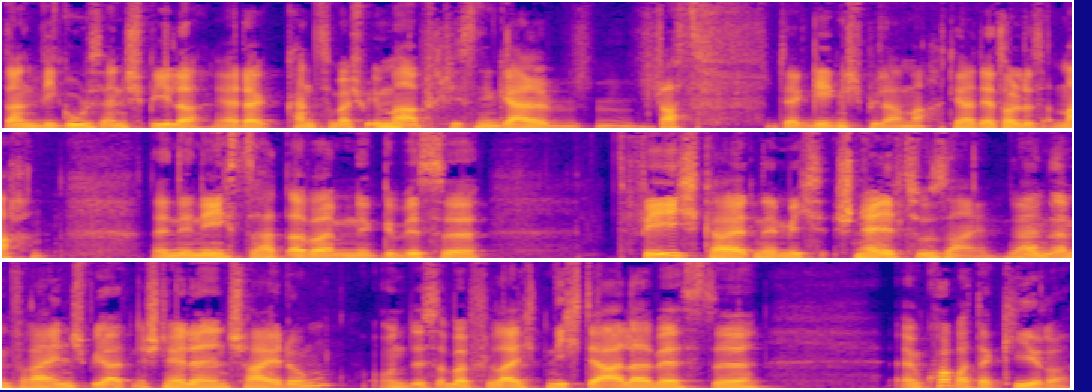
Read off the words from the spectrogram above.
dann wie gut ist ein Spieler. Ja, der kann zum Beispiel immer abschließen, egal was der Gegenspieler macht. Ja, der soll das machen. Denn der nächste hat aber eine gewisse Fähigkeit, nämlich schnell zu sein. Ja, in seinem freien Spiel hat eine schnelle Entscheidung und ist aber vielleicht nicht der allerbeste äh, Korbattackierer.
